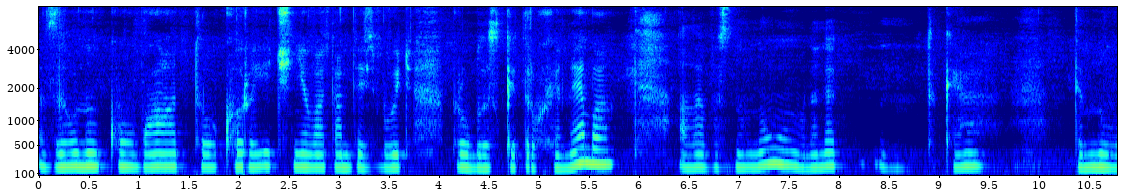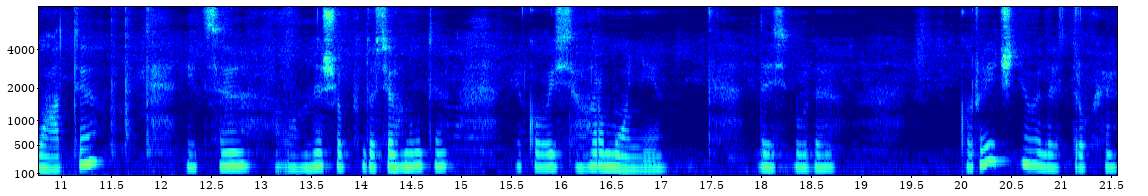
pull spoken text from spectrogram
зеленкувато, коричневе, там десь будуть проблиски трохи неба, але в основному воно не таке темнувате. І це головне, щоб досягнути якоїсь гармонії. Десь буде коричневе, десь трохи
